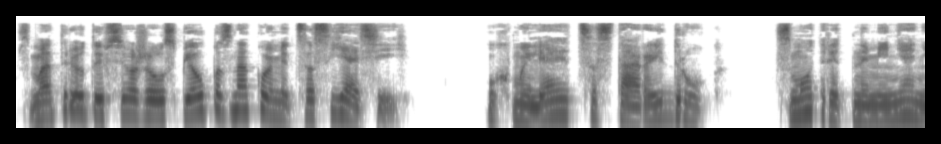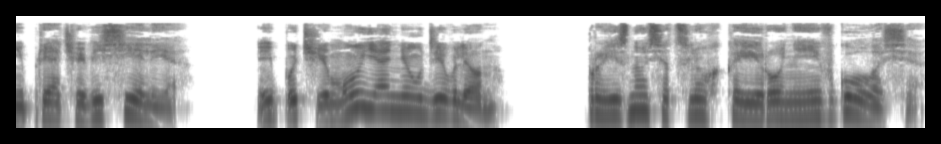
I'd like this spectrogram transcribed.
Смотрю, ты все же успел познакомиться с Ясей. Ухмыляется старый друг. Смотрит на меня, не пряча веселья. И почему я не удивлен? Произносит с легкой иронией в голосе.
